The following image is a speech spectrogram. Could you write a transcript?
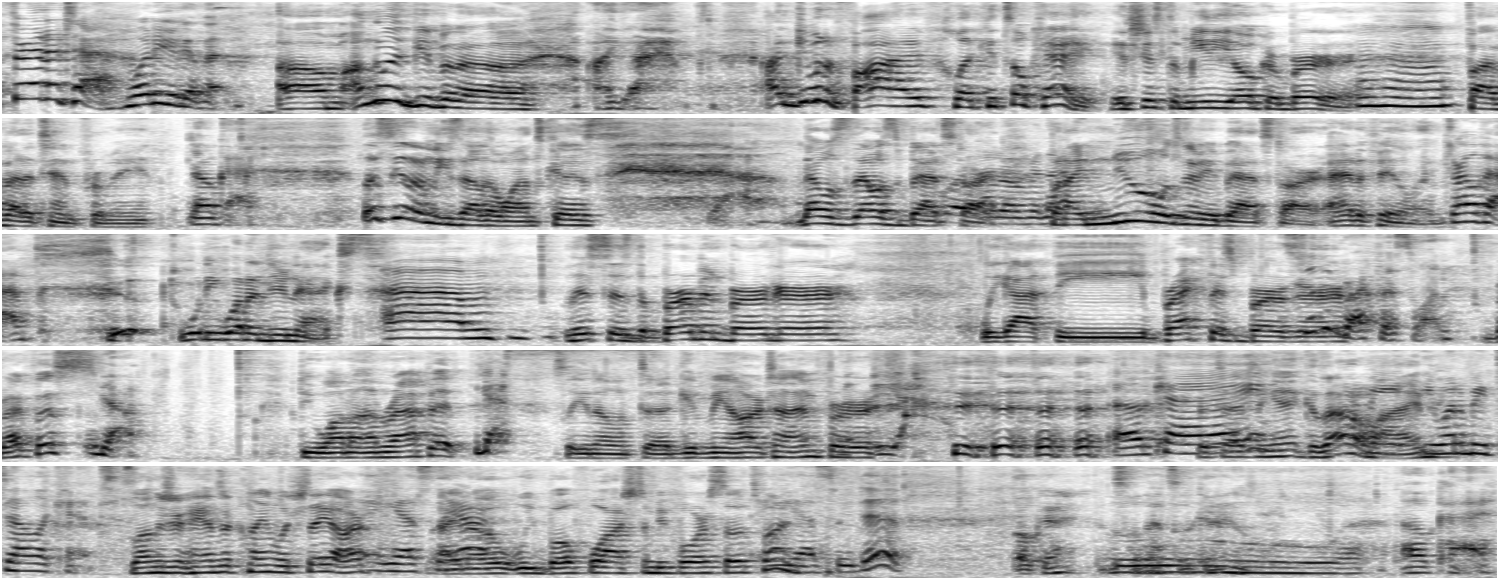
Three out of ten. What do you give it? Um, I'm gonna give it a. I, I, I'd give it a five. Like it's okay. It's just a mediocre burger. Mm-hmm. Five out of ten for me. Okay. Let's get on these other ones because yeah. that was that was a bad start. that over But. I knew it was gonna be a bad start. I had a feeling. Okay. What do you want to do next? Um, this is the bourbon burger. We got the breakfast burger. to the breakfast one. breakfast? Yeah. Do you want to unwrap it? Yes. So you don't uh, give me a hard time for Yeah. Okay. touching it? 'Cause I don't wanna be- mind. You want to be delicate. as long as your hands are clean, which they are. Yes, they I know we both washed them before, so it's fine. Yes, we did. Okay. So that's okay. Okay.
